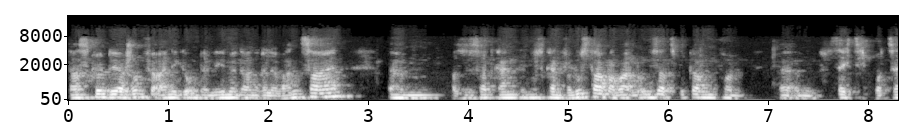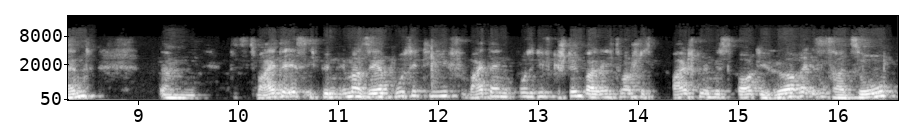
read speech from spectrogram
das könnte ja schon für einige Unternehmen dann relevant sein. Ähm, also es hat kein, muss keinen Verlust haben, aber ein Umsatzrückgang von 60 ähm, Prozent. Ähm, das Zweite ist, ich bin immer sehr positiv, weiterhin positiv gestimmt, weil wenn ich zum Beispiel das Beispiel Miss Sporty höre, ist es halt so,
